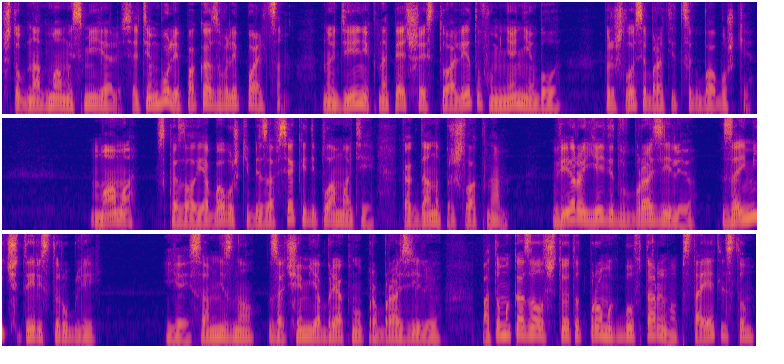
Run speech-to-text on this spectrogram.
чтобы над мамой смеялись, а тем более показывали пальцем. Но денег на 5-6 туалетов у меня не было. Пришлось обратиться к бабушке. «Мама», — сказал я бабушке безо всякой дипломатии, когда она пришла к нам, — «Вера едет в Бразилию. Займи 400 рублей». Я и сам не знал, зачем я брякнул про Бразилию. Потом оказалось, что этот промах был вторым обстоятельством,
